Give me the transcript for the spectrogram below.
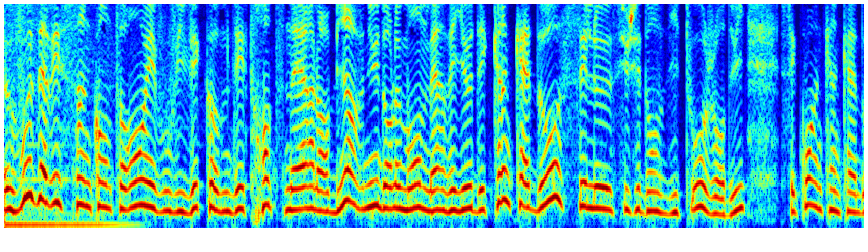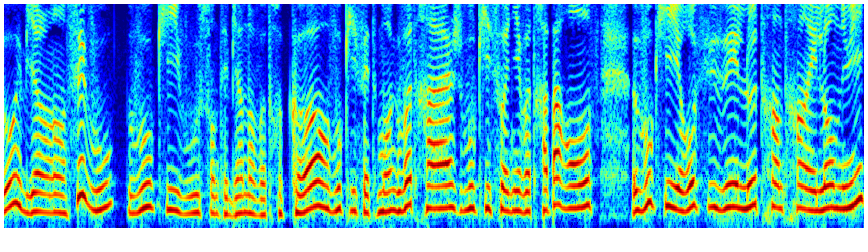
Vous avez 50 ans et vous vivez comme des trentenaires. Alors bienvenue dans le monde merveilleux des quinquados. C'est le sujet dont on se dit tout aujourd'hui. C'est quoi un quinquado Eh bien, c'est vous. Vous qui vous sentez bien dans votre corps, vous qui faites moins que votre âge, vous qui soignez votre apparence, vous qui refusez le train-train et l'ennui,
